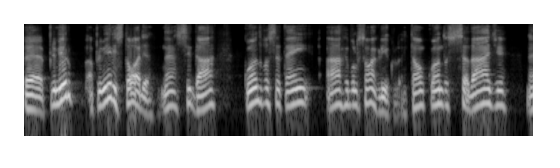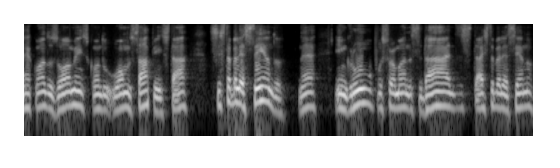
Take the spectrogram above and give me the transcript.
é, primeiro, a primeira história né, se dá quando você tem a Revolução Agrícola. Então, quando a sociedade, né, quando os homens, quando o Homo sapiens está se estabelecendo né, em grupos, formando cidades, está estabelecendo,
